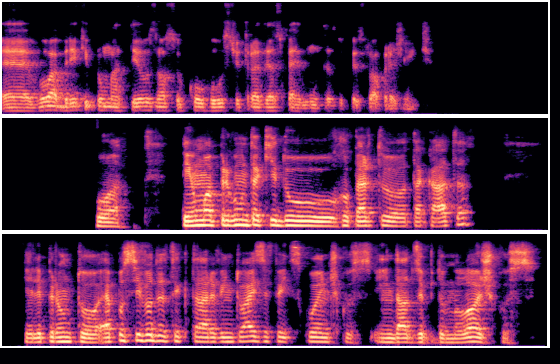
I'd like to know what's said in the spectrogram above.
É, vou abrir aqui para o Matheus, nosso co-host, trazer as perguntas do pessoal para a gente. Boa. Tem uma pergunta aqui do Roberto Takata. Ele perguntou: é possível detectar eventuais efeitos quânticos em dados epidemiológicos?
